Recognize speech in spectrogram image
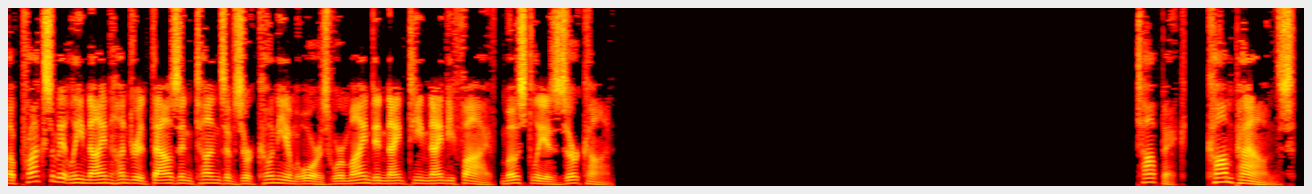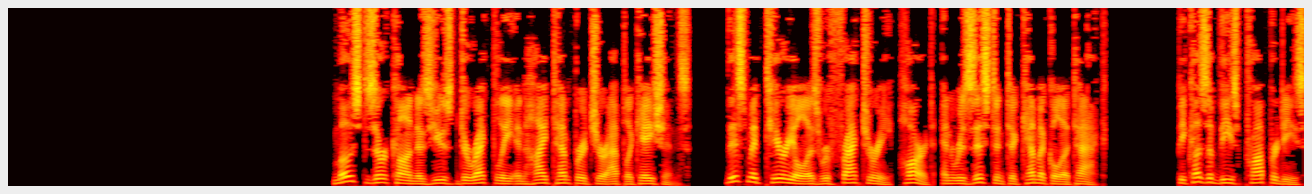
Approximately 900,000 tons of zirconium ores were mined in 1995, mostly as zircon. Compounds Most zircon is used directly in high-temperature applications. This material is refractory, hard, and resistant to chemical attack. Because of these properties,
